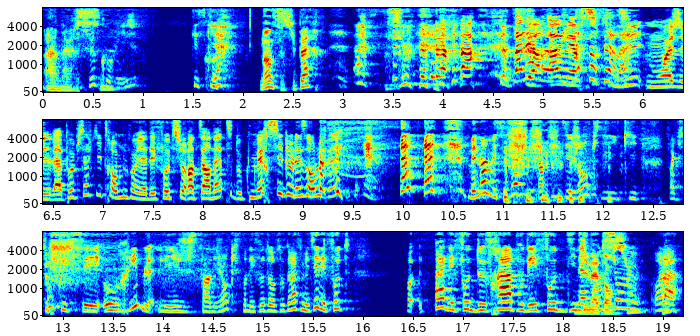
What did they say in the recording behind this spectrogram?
Ah, je merci. corrige. Qu'est-ce qu'il y a Non, c'est super. C'est un ah merci qui dit moi j'ai la paupière qui tremble quand il y a des fautes sur internet donc merci de les enlever. Mais non, mais c'est ça, je fais partie de ces gens qui, qui, enfin, qui trouvent que c'est horrible, les, enfin, les gens qui font des fautes d'orthographe, mais tu sais, des fautes, pas des fautes de frappe ou des fautes d'inattention. D'inattention. Voilà.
